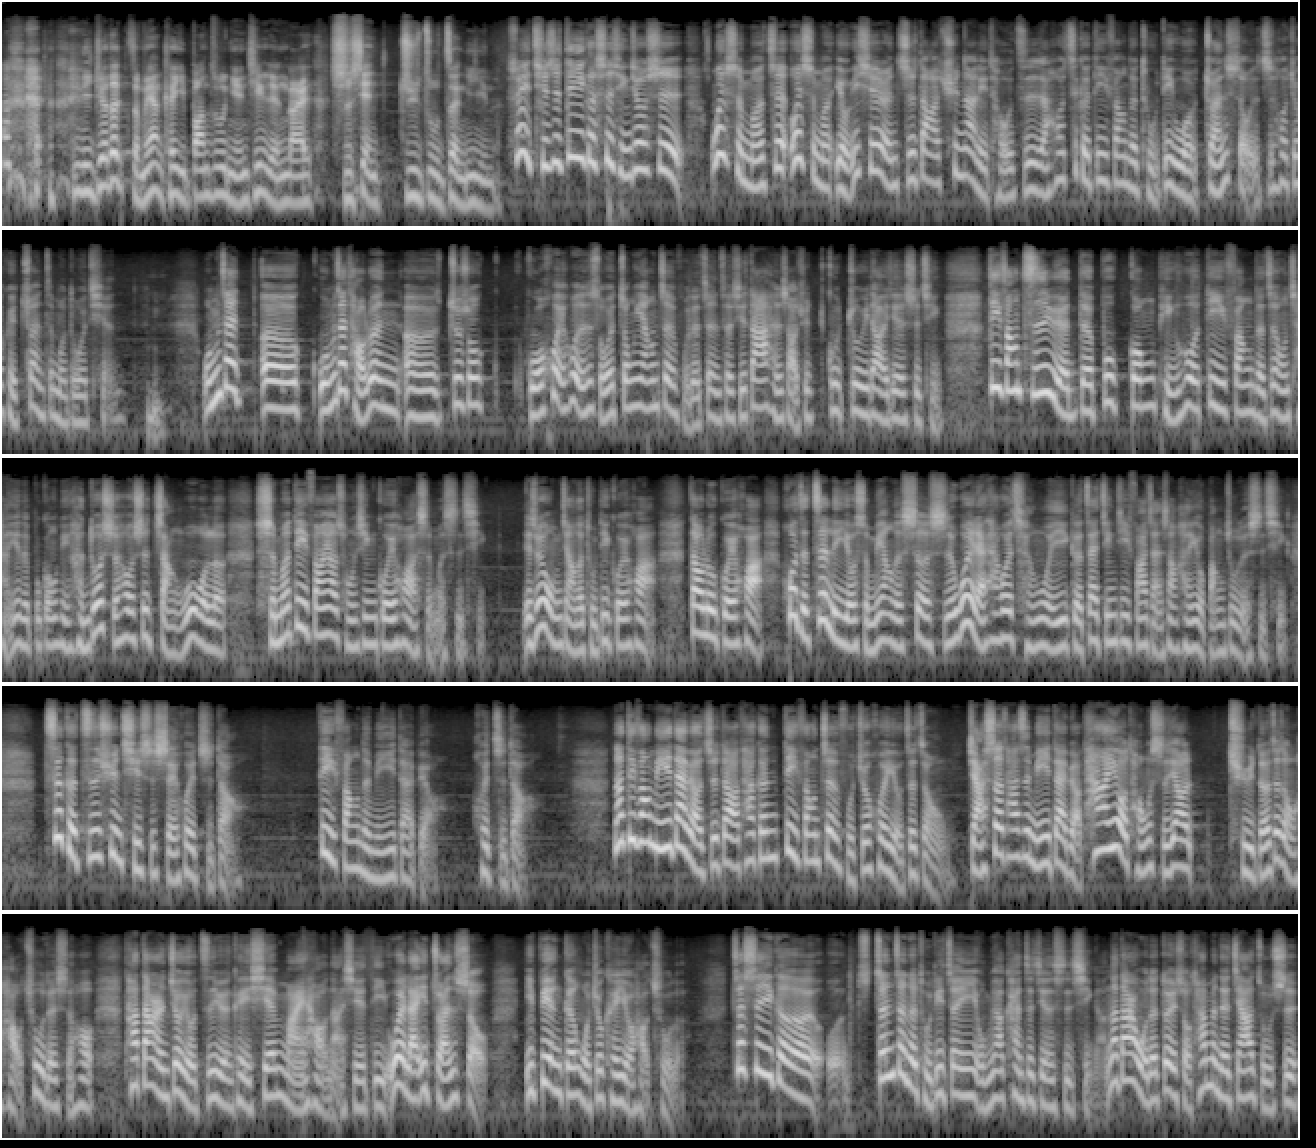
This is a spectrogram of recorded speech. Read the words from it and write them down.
你觉得怎么样可以帮助年轻人来实现居住正义呢？所以其实第一个事情就是，为什么这为什么有一些人知道去那里投资，然后这个地方的土地我转手了之后就可以赚这么多钱？嗯，我们在呃我们在讨论呃就是说。国会或者是所谓中央政府的政策，其实大家很少去注注意到一件事情：地方资源的不公平或地方的这种产业的不公平，很多时候是掌握了什么地方要重新规划什么事情，也就是我们讲的土地规划、道路规划，或者这里有什么样的设施，未来它会成为一个在经济发展上很有帮助的事情。这个资讯其实谁会知道？地方的民意代表会知道。那地方民意代表知道，他跟地方政府就会有这种假设，他是民意代表，他又同时要取得这种好处的时候，他当然就有资源可以先买好哪些地，未来一转手一变更，我就可以有好处了。这是一个真正的土地正义，我们要看这件事情啊。那当然，我的对手他们的家族是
